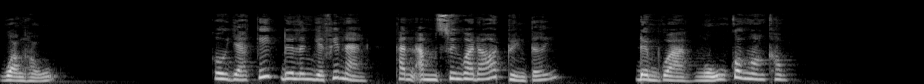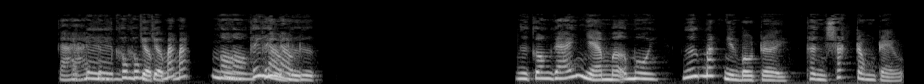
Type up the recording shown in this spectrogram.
Hoàng hậu Cô giả kiết đưa lên về phía nàng, thanh âm xuyên qua đó truyền tới. Đêm qua ngủ có ngon không? Cả, Cả đêm, đêm không, không chợp mắt, mắt ngon, ngon thế, thế nào, nào được. Người con gái nhẹ mở môi, ngước mắt nhìn bầu trời, thân sắc trong trẻo.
